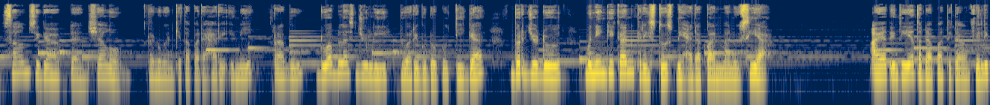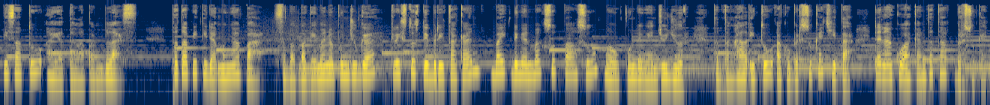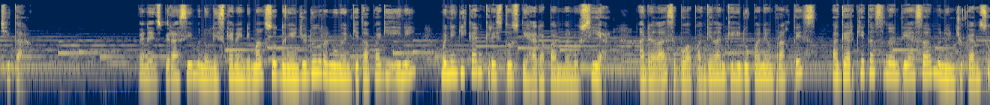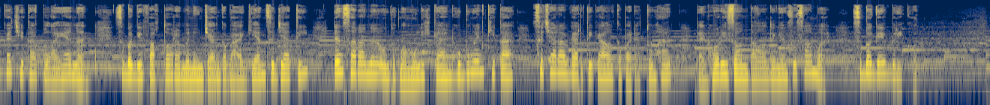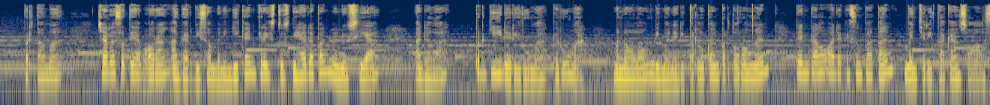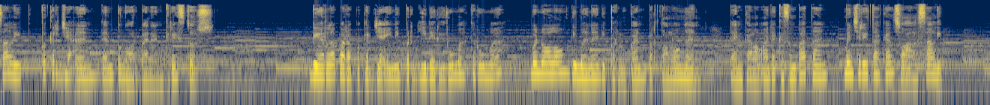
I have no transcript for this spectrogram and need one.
Salam sigap dan shalom. Renungan kita pada hari ini, Rabu 12 Juli 2023, berjudul Meninggikan Kristus di Hadapan Manusia. Ayat intinya terdapat di dalam Filipi 1 ayat 18. Tetapi tidak mengapa, sebab bagaimanapun juga Kristus diberitakan baik dengan maksud palsu maupun dengan jujur. Tentang hal itu aku bersuka cita dan aku akan tetap bersuka cita. Pena Inspirasi menuliskan yang dimaksud dengan judul renungan kita pagi ini, meninggikan Kristus di hadapan manusia, adalah sebuah panggilan kehidupan yang praktis agar kita senantiasa menunjukkan sukacita pelayanan sebagai faktor yang menunjang kebahagiaan sejati dan sarana untuk memulihkan hubungan kita secara vertikal kepada Tuhan dan horizontal dengan sesama sebagai berikut. Pertama, Cara setiap orang agar bisa meninggikan Kristus di hadapan manusia adalah pergi dari rumah ke rumah, menolong di mana diperlukan pertolongan, dan kalau ada kesempatan, menceritakan soal salib, pekerjaan, dan pengorbanan Kristus. Biarlah para pekerja ini pergi dari rumah ke rumah, menolong di mana diperlukan pertolongan, dan kalau ada kesempatan, menceritakan soal salib.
